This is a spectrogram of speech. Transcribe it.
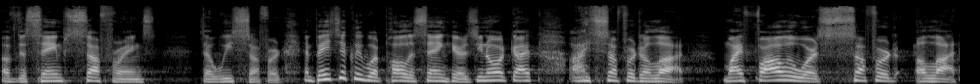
of the same sufferings that we suffered. And basically, what Paul is saying here is you know what, guys? I suffered a lot. My followers suffered a lot.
